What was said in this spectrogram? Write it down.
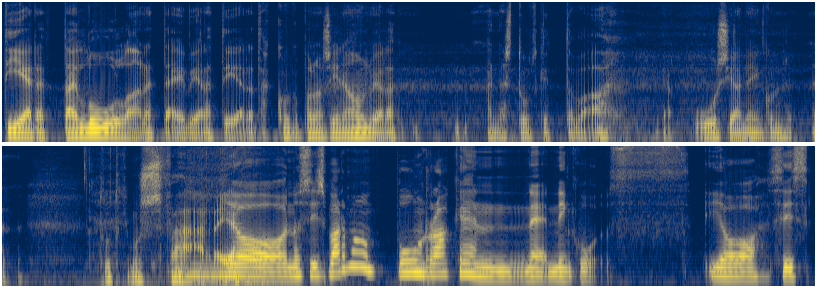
tiedetä tai luullaan, että ei vielä tiedetä? Kuinka paljon siinä on vielä ns. tutkittavaa ja uusia niin kuin, tutkimussfäärejä? Joo, no siis varmaan puun rakenne, niin kuin, joo, siis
